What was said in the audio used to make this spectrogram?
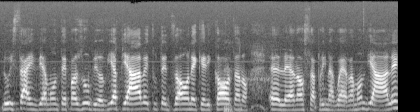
lui sta in via Montepasubio, via Piave, tutte zone che ricordano eh, la nostra prima guerra mondiale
